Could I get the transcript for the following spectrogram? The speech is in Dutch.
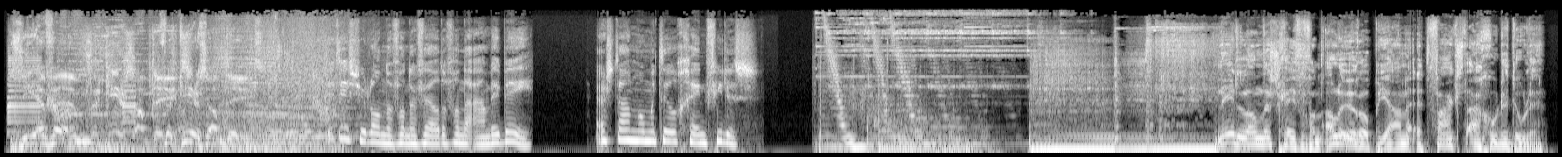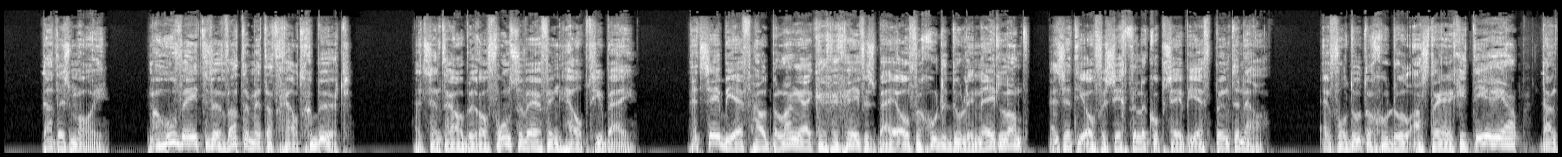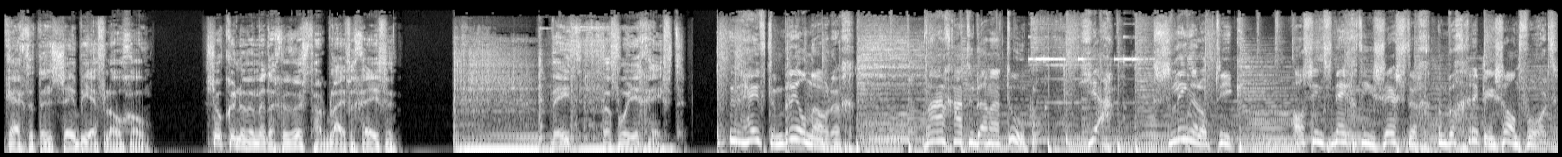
ZFM, verkeersupdate. verkeersupdate. Dit is Jolande van der Velde van de ANWB. Er staan momenteel geen files. Nederlanders geven van alle Europeanen het vaakst aan goede doelen. Dat is mooi. Maar hoe weten we wat er met dat geld gebeurt? Het Centraal Bureau Fondsenwerving helpt hierbij. Het CBF houdt belangrijke gegevens bij over goede doelen in Nederland en zet die overzichtelijk op cbf.nl. En voldoet een goed doel aan strenge criteria, dan krijgt het een CBF-logo. Zo kunnen we met een gerust hart blijven geven. Weet waarvoor je geeft. U heeft een bril nodig. Waar gaat u dan naartoe? Ja, slingeroptiek. Al sinds 1960 een begrip in Zandvoort.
